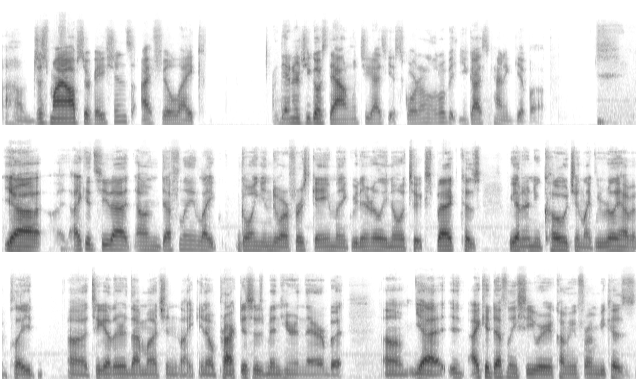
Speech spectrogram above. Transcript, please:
um, just my observations, I feel like the energy goes down once you guys get scored on a little bit. You guys kind of give up. Yeah, I could see that. Um, definitely like going into our first game, like we didn't really know what to expect because we had a new coach and like we really haven't played uh, together that much, and like you know practice has been here and there, but um, yeah, it, I could definitely see where you're coming from because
